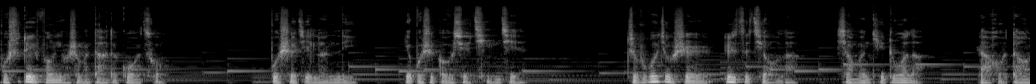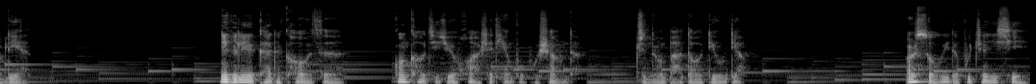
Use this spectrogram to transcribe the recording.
不是对方有什么大的过错，不涉及伦理，也不是狗血情节，只不过就是日子久了，小问题多了，然后刀裂。那个裂开的口子，光靠几句话是填补不上的，只能把刀丢掉。而所谓的不珍惜。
